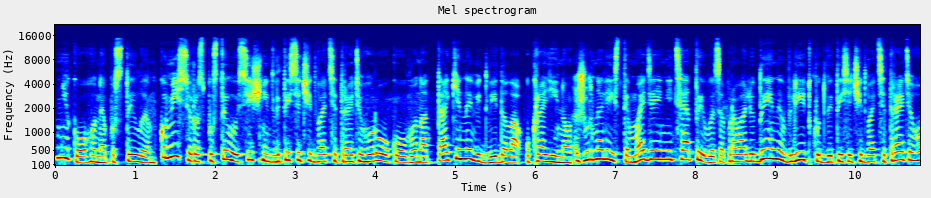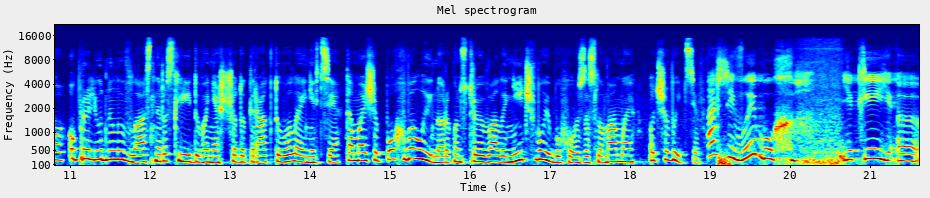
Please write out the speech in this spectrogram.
нікого не пустили. Комісію розпустили у січні 2023 року. Вона так і не відвідала Україну. Журналісти медіаініціативи за права людини влітку 2023-го оприлюднили власне розслідування щодо теракту в Оленівці та майже похвилину реконструювали ніч вибуху за словами очевидців. Перший вибух, який е,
